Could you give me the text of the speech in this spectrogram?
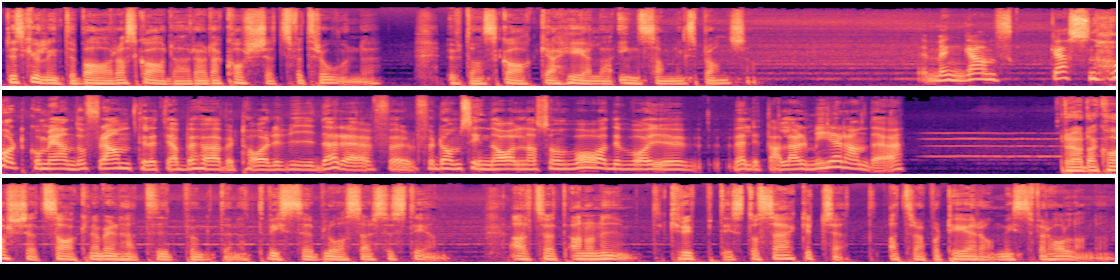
Det skulle inte bara skada Röda Korsets förtroende utan skaka hela insamlingsbranschen. Men ganska snart kom jag ändå fram till att jag behöver ta det vidare för, för de signalerna som var, det var ju väldigt alarmerande. Röda Korset saknar vid den här tidpunkten ett visselblåsarsystem Alltså ett anonymt, kryptiskt och säkert sätt att rapportera om missförhållanden.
